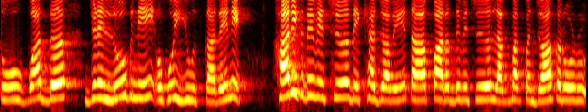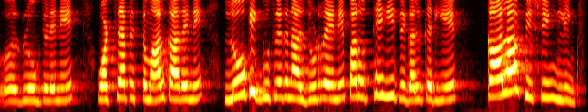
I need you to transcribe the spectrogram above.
ਤੋਂ ਵੱਧ ਜਿਹੜੇ ਲੋਕ ਨੇ ਉਹ ਯੂਜ਼ ਕਰ ਰਹੇ ਨੇ। ਹਰ ਇੱਕ ਦੇ ਵਿੱਚ ਦੇਖਿਆ ਜਾਵੇ ਤਾਂ ਭਾਰਤ ਦੇ ਵਿੱਚ ਲਗਭਗ 50 ਕਰੋੜ ਲੋਕ ਜਿਹੜੇ ਨੇ WhatsApp ਇਸਤੇਮਾਲ ਕਰ ਰਹੇ ਨੇ। ਲੋਕ ਇੱਕ ਦੂਸਰੇ ਦੇ ਨਾਲ ਜੁੜ ਰਹੇ ਨੇ। ਪਰ ਉੱਥੇ ਹੀ ਜੇ ਗੱਲ ਕਰੀਏ ਕਾਲਾ ਫਿਸ਼ਿੰਗ ਲਿੰਕਸ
